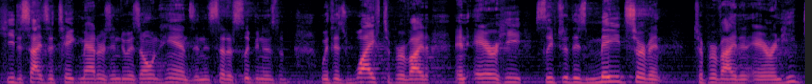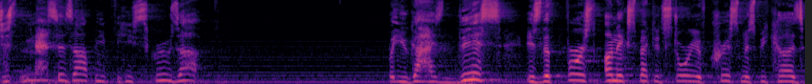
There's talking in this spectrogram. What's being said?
he decides to take matters into his own hands. And instead of sleeping with his wife to provide an heir, he sleeps with his maidservant to provide an heir. And he just messes up, he, he screws up. But you guys, this is the first unexpected story of Christmas because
